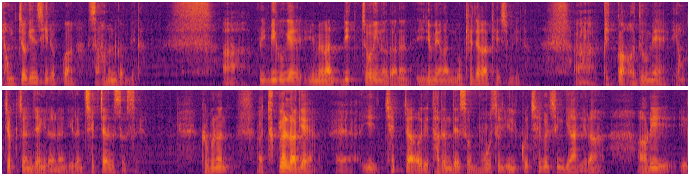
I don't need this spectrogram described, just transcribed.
영적인 세력과 싸우는 겁니다. 아, 우리 미국의 유명한 닉 조이너라는 유명한 목회자가 계십니다. 아, 빛과 어둠의 영적 전쟁이라는 이런 책자를 썼어요. 그분은 어, 특별하게 에, 이 책자 어디 다른 데서 무엇을 읽고 책을 쓴 게 아니라 우리 이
